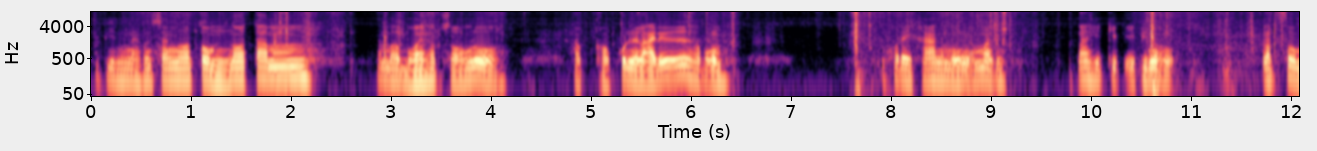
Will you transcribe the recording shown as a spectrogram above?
พี่พี่นึงไหนะเพิ่นสั่งนอต้มนอตำน้ำบาบอยครับสองโลครับขอบคุณหลาย ๆเด้อครับผมพอได้ค่าน้ำมงน้ำมัน น่าเห็ดกิบอีพี่น้องรับส้ม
